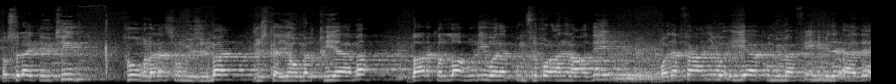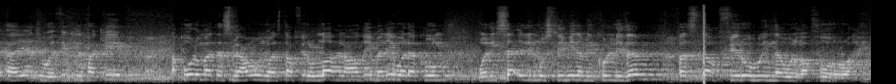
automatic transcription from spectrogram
Donc cela a été utile pour la nation musulmane jusqu'à Yawm al-Qiyamah. بارك الله لي ولكم في القرآن العظيم ونفعني وإياكم بما فيه من الآيات والذكر الحكيم أقول ما تسمعون وأستغفر الله العظيم لي ولكم ولسائر المسلمين من كل ذنب فاستغفروه إنه الغفور الرحيم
